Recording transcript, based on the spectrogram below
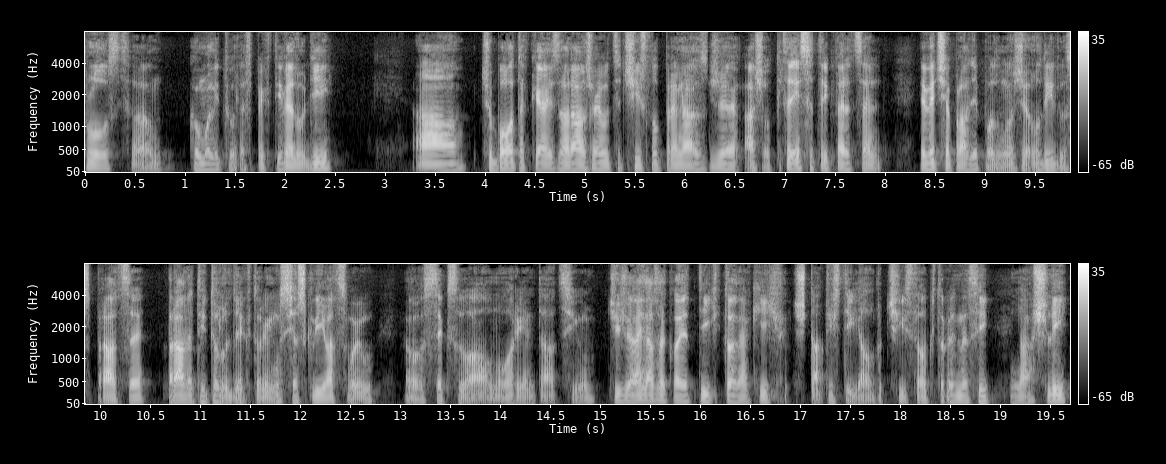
plus um, komunitu, respektíve ľudí, a čo bolo také aj zarážajúce číslo pre nás, že až o 73% je väčšia pravdepodobnosť, že odídu z práce práve títo ľudia, ktorí musia skrývať svoju sexuálnu orientáciu. Čiže aj na základe týchto nejakých štatistík alebo čísel, ktoré sme si našli,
